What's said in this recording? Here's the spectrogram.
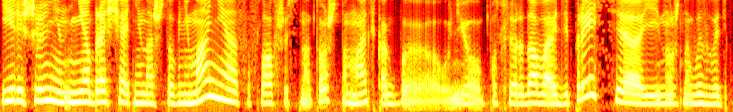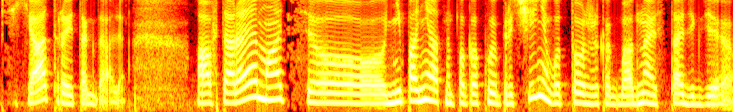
и решили не обращать ни на что внимания, сославшись на то, что мать как бы у нее послеродовая депрессия, ей нужно вызвать психиатра и так далее. А вторая мать, э, непонятно по какой причине, вот тоже как бы одна из стадий, где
